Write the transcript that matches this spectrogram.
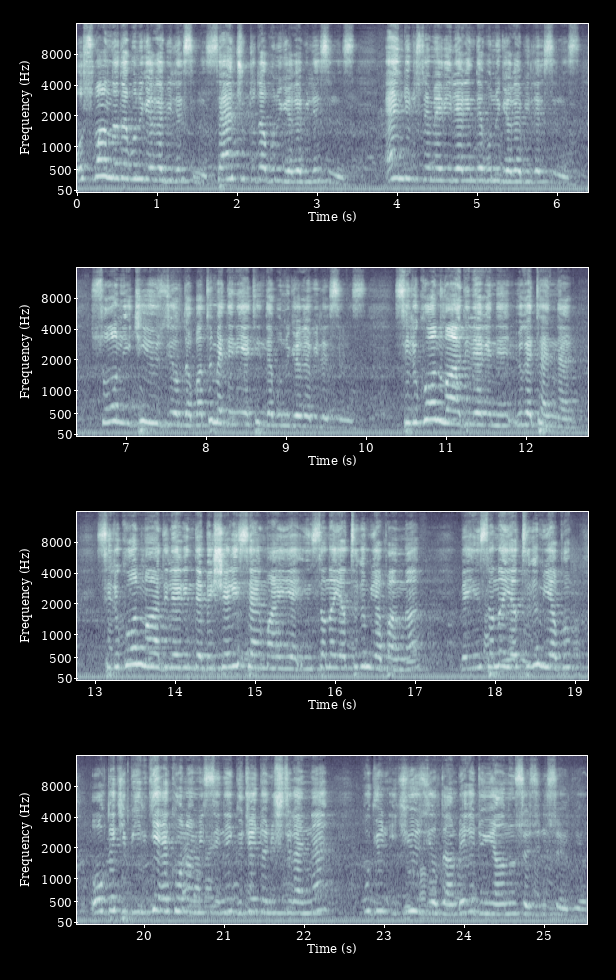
Osmanlı'da bunu görebilirsiniz. Selçuklu'da bunu görebilirsiniz. Endülüs Emevilerinde bunu görebilirsiniz. Son 200 yılda Batı medeniyetinde bunu görebilirsiniz. Silikon vadilerini üretenler, silikon vadilerinde beşeri sermayeye, insana yatırım yapanlar ve insana yatırım yapıp oradaki bilgi ekonomisini güce dönüştürenler bugün 200 yıldan beri dünyanın sözünü söylüyor.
